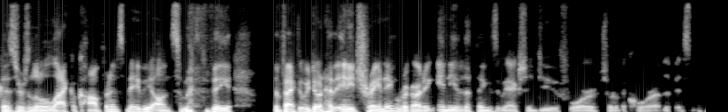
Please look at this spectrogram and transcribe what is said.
because there's a little lack of confidence maybe on some of the the fact that we don't have any training regarding any of the things that we actually do for sort of the core of the business.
